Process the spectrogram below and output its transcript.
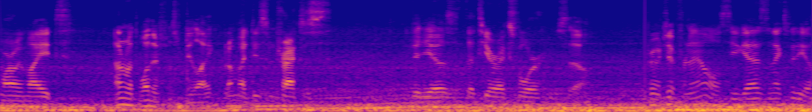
Tomorrow we might. I don't know what the weather's supposed to be like, but I might do some Traxxas videos the TRX4. So, pretty much it for now. I'll see you guys in the next video.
